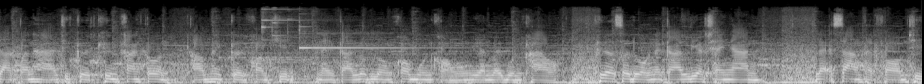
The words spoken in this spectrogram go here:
จากปัญหาที่เกิดขึ้นข้างต้นทำให้เกิดความคิดในการรวบรวมข้อมูลของโรงเรียนไว้บนคลาวเพื่อสะดวกในการเรียกใช้งาน และสร้างแพลตฟอร์มที่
